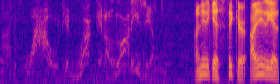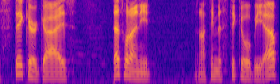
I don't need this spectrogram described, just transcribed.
what? Wow, did work get a lot easier. I need to get a sticker. I need to get a sticker, guys. That's what I need. And I think the sticker will be up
